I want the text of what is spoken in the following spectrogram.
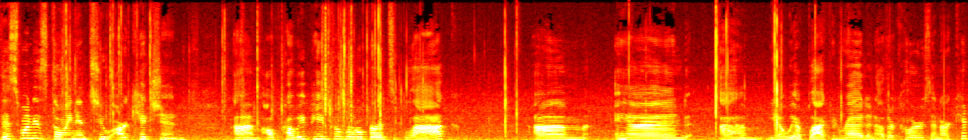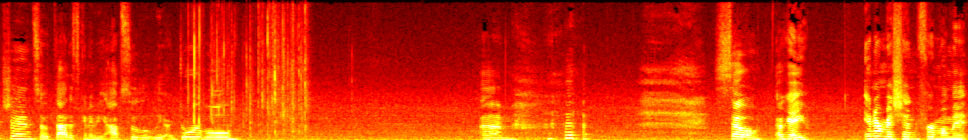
This one is going into our kitchen. Um, I'll probably paint the little birds black. Um, and, um, you know, we have black and red and other colors in our kitchen. So that is going to be absolutely adorable. Um, so, okay, intermission for a moment.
